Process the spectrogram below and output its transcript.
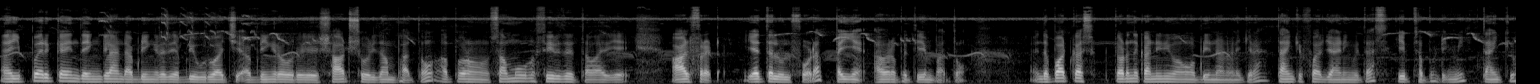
இப்போ இருக்க இந்த இங்கிலாந்து அப்படிங்கிறது எப்படி உருவாச்சு அப்படிங்கிற ஒரு ஷார்ட் ஸ்டோரி தான் பார்த்தோம். அப்புறம் சமூக சீர்திருத்தவாதியை ஆல்ஃப்ரட் ஏத்தல் உல்ஃபோட பையன் அவரை பற்றியும் பார்த்தோம். இந்த பாட்காஸ்ட் தொடர்ந்து கண்டினியூ ஆகும் அப்படின்னு நான் நினைக்கிறேன். Thank you for joining with us keep supporting me thank you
